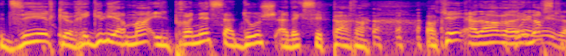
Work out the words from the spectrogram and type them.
dire que régulièrement il prenait sa douche avec ses parents. OK? Alors, euh, Oui, oui, lorsqu'- j'ai-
